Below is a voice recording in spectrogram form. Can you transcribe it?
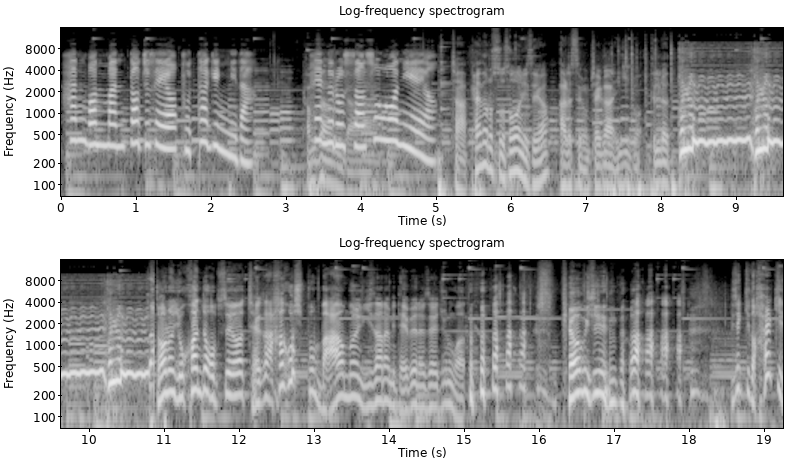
한 번만 떠주세요 부탁입니다. 감사합니다. 팬으로서 소원이에요. 자 팬으로서 소원이세요? 알았어요 그럼 제가 이거 들려 저는 욕한 적 없어요. 제가 하고 싶은 마음을 이 사람이 대변해서 해주는 것 같아 병신. 이 새끼도 할 게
